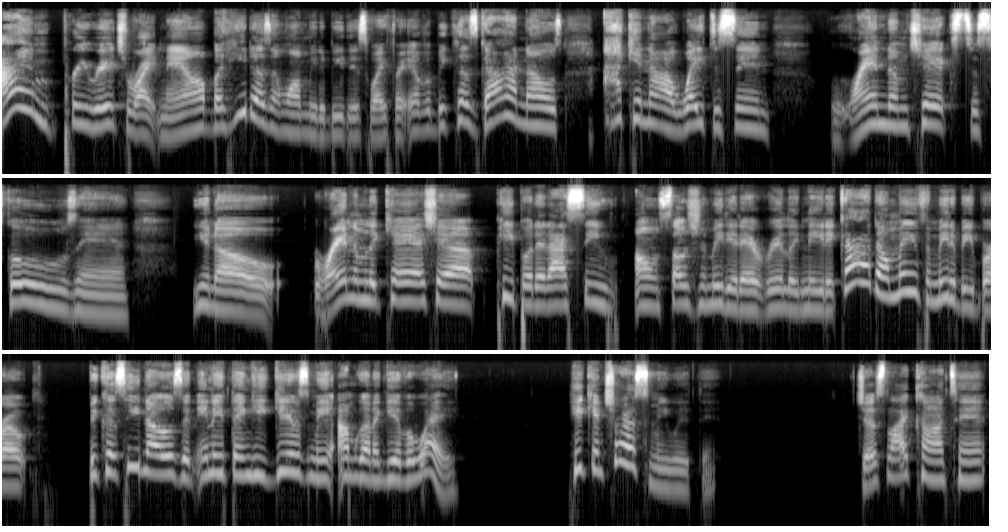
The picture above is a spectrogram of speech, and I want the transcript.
I am pre rich right now, but He doesn't want me to be this way forever because God knows I cannot wait to send random checks to schools and, you know, randomly cash out people that I see on social media that really need it. God don't mean for me to be broke because He knows that anything He gives me, I'm going to give away. He can trust me with it. Just like content,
